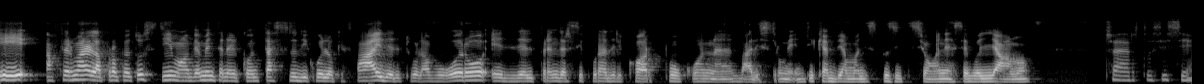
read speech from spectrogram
e affermare la propria autostima ovviamente nel contesto di quello che fai, del tuo lavoro e del prendersi cura del corpo con vari strumenti che abbiamo a disposizione, se vogliamo. Certo, sì, sì.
